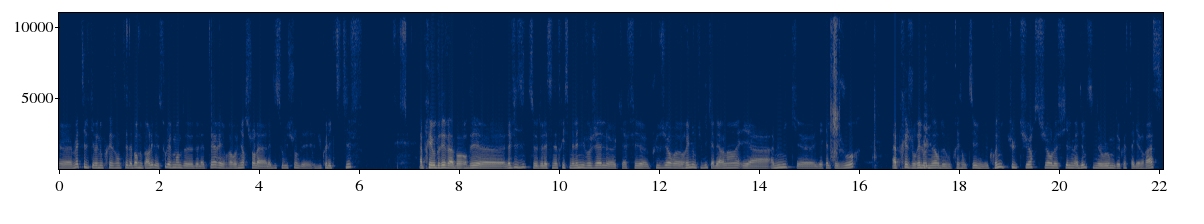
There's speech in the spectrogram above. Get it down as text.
Mathilde qui va nous présenter, d'abord nous parler des soulèvements de, la Terre et on va revenir sur la, dissolution du collectif. Après, Audrey va aborder la visite de la sénatrice Mélanie Vogel qui a fait plusieurs réunions publiques à Berlin et à Munich il y a quelques jours. Après, j'aurai l'honneur de vous présenter une chronique culture sur le film Adults in the Room de Costa Gavras.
